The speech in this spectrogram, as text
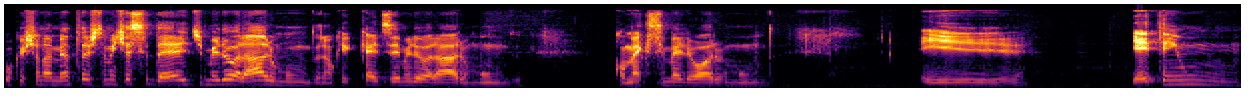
o questionamento é justamente essa ideia de melhorar o mundo. Né? O que, que quer dizer melhorar o mundo? Como é que se melhora o mundo? E, e aí tem um,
